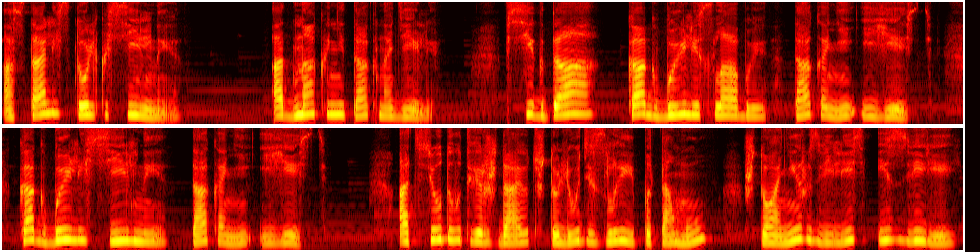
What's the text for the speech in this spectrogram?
остались только сильные. Однако не так на деле. Всегда, как были слабые, так они и есть. Как были сильные, так они и есть. Отсюда утверждают, что люди злые потому, что они развелись из зверей,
